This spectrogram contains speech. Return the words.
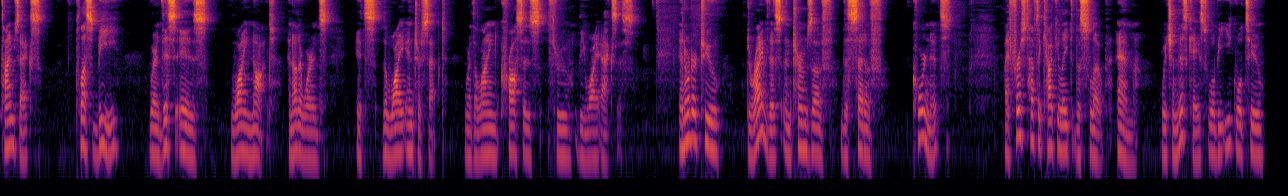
times x plus b, where this is y naught. In other words, it's the y-intercept where the line crosses through the y-axis. In order to derive this in terms of the set of coordinates, I first have to calculate the slope, m, which in this case will be equal to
